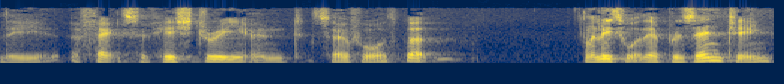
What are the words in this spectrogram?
the effects of history and so forth, but at least what they're presenting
